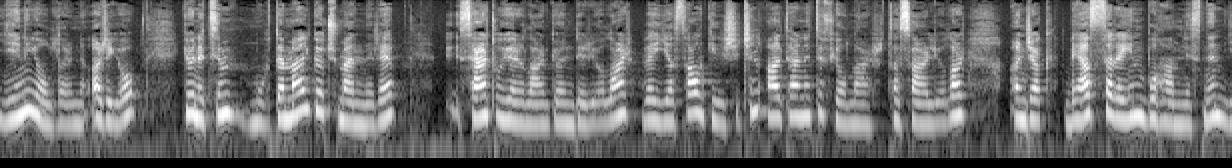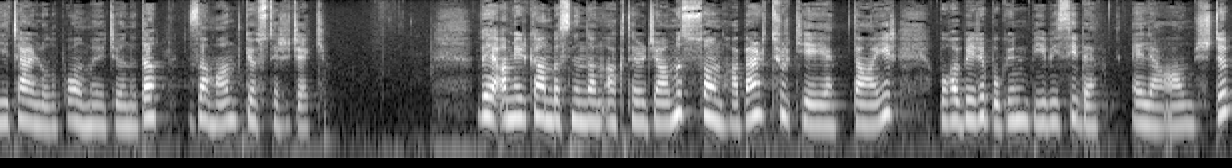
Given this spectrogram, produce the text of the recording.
yeni yollarını arıyor. Yönetim muhtemel göçmenlere e, sert uyarılar gönderiyorlar ve yasal giriş için alternatif yollar tasarlıyorlar. Ancak Beyaz Saray'ın bu hamlesinin yeterli olup olmayacağını da zaman gösterecek. Ve Amerikan basınından aktaracağımız son haber Türkiye'ye dair. Bu haberi bugün BBC'de ele almıştı.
